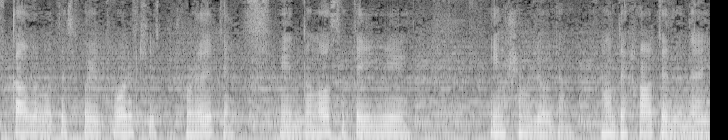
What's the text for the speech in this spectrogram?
вказувати свою творчість, творити і доносити її іншим людям, надихати людей.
